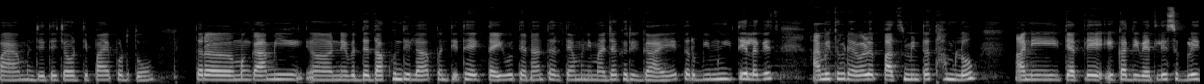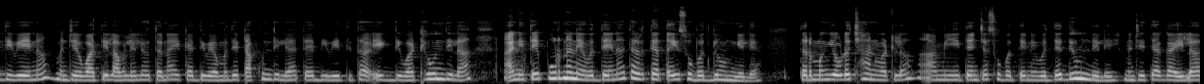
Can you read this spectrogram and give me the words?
पाया म्हणजे त्याच्यावरती पाय पडतो. तर मग आम्ही नैवेद्य दाखवून दिला. पण तिथे एक ताई होत्या ना तर त्या म्हणे माझ्या घरी गाय आहे. तर मी मी ते लगेच आम्ही थोड्या वेळ पाच मिनटं थांबलो. आणि त्यातले एका दिव्यातले सगळे दिवे ना म्हणजे वाती लावलेले होते ना एका दिव्यामध्ये टाकून दिल्या. त्या दिवे तिथं एक दिवा ठेवून दिला. आणि ते पूर्ण नैवेद्य आहे ना तर त्या ताईसोबत घेऊन गेल्या. तर मग एवढं छान वाटलं. आम्ही त्यांच्यासोबत ते नैवेद्य देऊन दिले. म्हणजे त्या गाईला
